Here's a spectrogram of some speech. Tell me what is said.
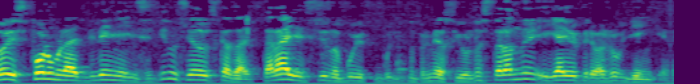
То есть в формуле отделения десятины следует сказать, вторая десятина будет, будет, например, с южной стороны, и я ее перевожу в деньги.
